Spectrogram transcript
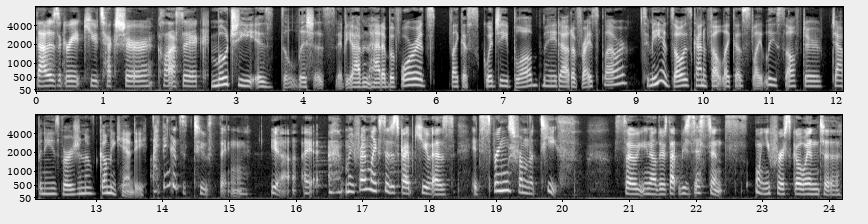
That is a great Q texture, classic. Mochi is delicious. If you haven't had it before, it's like a squidgy blob made out of rice flour. To me, it's always kind of felt like a slightly softer Japanese version of gummy candy. I think it's a tooth thing. Yeah, I my friend likes to describe Q as it springs from the teeth. So, you know, there's that resistance when you first go into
